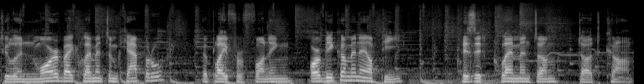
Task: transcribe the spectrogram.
To learn more about Climentum Capital, apply for funding, or become an LP, visit climentum.com.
